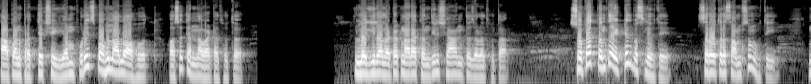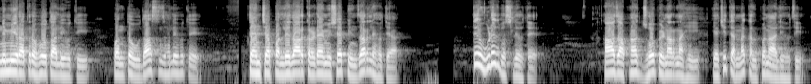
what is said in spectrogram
आपण प्रत्यक्ष यमपुरीच पाहून आलो आहोत असं त्यांना वाटत होतं. लगीला लटकणारा कंदील शांत जळत होता. सोप्यात पंत एकटेच बसले होते. सर्वत्र सामसूम होती. निम्मी रात्र होत आली होती. पंत उदास झाले होते. त्यांच्या पल्लेदार करड्या मिश्या पिंजारल्या होत्या. ते उघडेच बसले होते. आज आपणात झोप येणार नाही याची त्यांना कल्पना आली होती.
